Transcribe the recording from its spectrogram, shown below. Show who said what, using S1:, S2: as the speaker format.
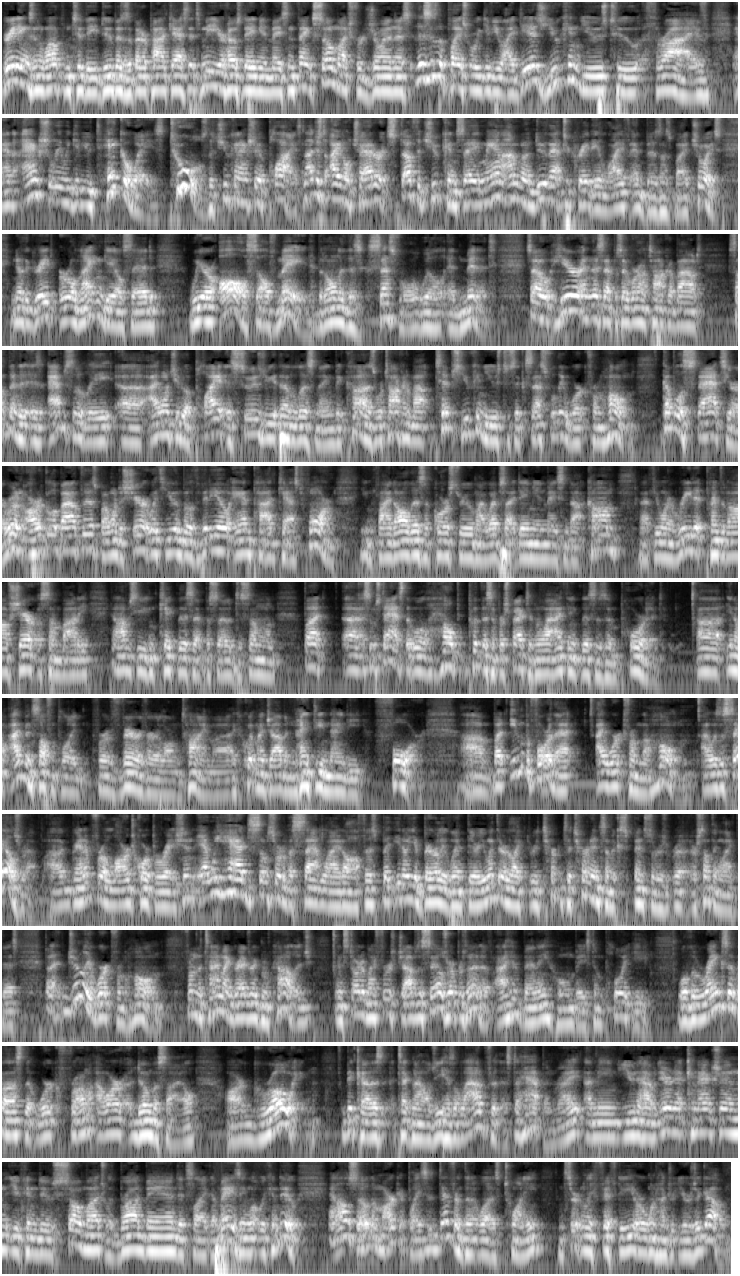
S1: Greetings and welcome to the Do Business Better podcast. It's me, your host, Damian Mason. Thanks so much for joining us. This is the place where we give you ideas you can use to thrive, and actually, we give you takeaways, tools that you can actually apply. It's not just idle chatter, it's stuff that you can say, man, I'm going to do that to create a life and business by choice. You know, the great Earl Nightingale said, we are all self made, but only the successful will admit it. So, here in this episode, we're going to talk about something that is absolutely, uh, I want you to apply it as soon as you get done listening because we're talking about tips you can use to successfully work from home. A couple of stats here. I wrote an article about this, but I wanted to share it with you in both video and podcast form. You can find all this, of course, through my website, damianmason.com. Uh, if you want to read it, print it off, share it with somebody, and obviously you can kick this episode to someone. But uh, some stats that will help put this in perspective and why I think this is important. Uh, you know, I've been self employed for a very, very long time. Uh, I quit my job in 1994. Um, but even before that, I worked from the home. I was a sales rep, uh, granted for a large corporation. Yeah, we had some sort of a satellite office, but you know, you barely went there. You went there to like return to turn in some expenses or, or something like this. But I generally worked from home. From the time I graduated from college and started my first job as a sales representative, I have been a home-based employee. Well, the ranks of us that work from our domicile are growing because technology has allowed for this to happen, right? I mean, you now have an internet connection, you can do so much with broadband. It's like amazing what we can do. And also, the marketplace is different than it was 20 and certainly 50 or 100 years ago.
